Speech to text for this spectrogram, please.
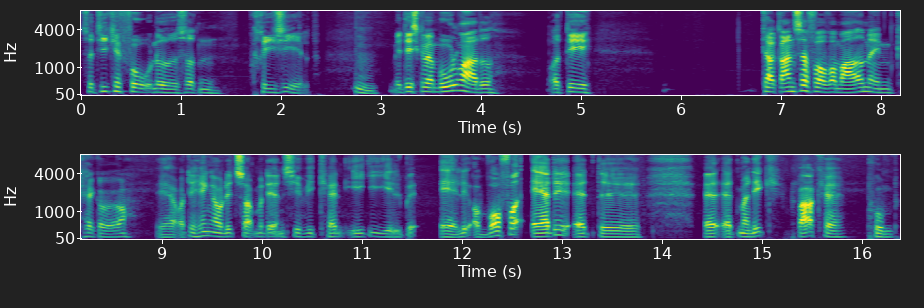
så de kan få noget sådan krisehjælp. Mm. Men det skal være målrettet, og det, der er grænser for, hvor meget man kan gøre. Ja, og det hænger jo lidt sammen med det, han siger, at vi kan ikke hjælpe alle. Og hvorfor er det, at, øh, at man ikke bare kan pumpe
